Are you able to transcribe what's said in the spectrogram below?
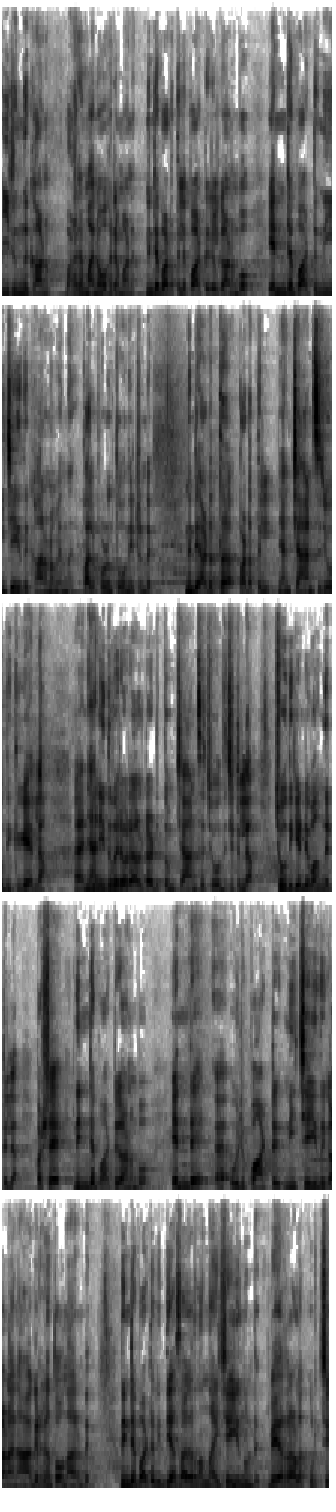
ഇരുന്ന് കാണും. വളരെ മനോഹരമാണ്. നിന്റെ പടത്തിലെ പാട്ടുകൾ കാണുമ്പോൾ എന്റെ പാട്ട് നീ ചെയ്ത് കാണണമെന്ന് പലപ്പോഴും തോന്നിയിട്ടുണ്ട്. നിന്റെ അടുത്ത പടത്തിൽ ഞാൻ ചാൻസ് ചോദിക്കുകയല്ല. ഞാൻ ഇതുവരെ ഒരാളുടെ അടുത്തും ചാൻസ് ചോദിച്ചിട്ടില്ല. ചോദിക്കേണ്ടി വന്നിട്ടില്ല. പക്ഷേ നിന്റെ പാട്ട് കാണുമ്പോൾ എന്റെ ഒരു പാട്ട് നീ ചെയ്ത് കാണാൻ ആഗ്രഹം തോന്നാറുണ്ട്. നിന്റെ പാട്ട് വിദ്യാസാഗർ നന്നായി ചെയ്യുന്നുണ്ട്. വേറൊരാളെക്കുറിച്ച്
